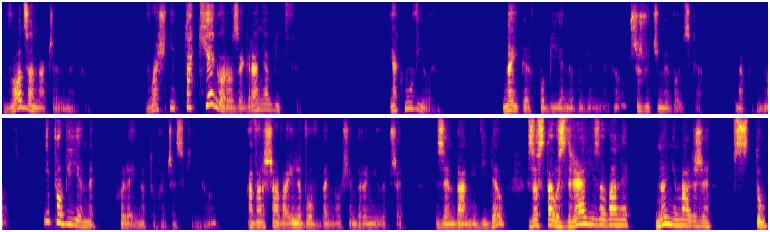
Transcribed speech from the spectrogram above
wodza naczelnego właśnie takiego rozegrania bitwy, jak mówiłem, najpierw pobijemy Budionnego, przerzucimy wojska na północ i pobijemy kolejno Tuchaczewskiego, a Warszawa i Lwów będą się broniły przed zębami wideł, został zrealizowany no niemalże w stu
